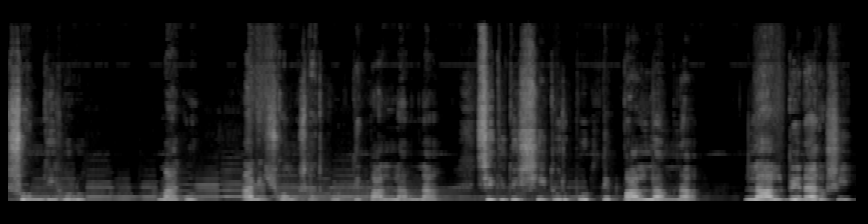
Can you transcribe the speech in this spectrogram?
সঙ্গী হলো। মাগো, আমি সংসার করতে পারলাম না। সেটি সিঁদুর পড়তে পারলাম না। লাল বেনারসি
